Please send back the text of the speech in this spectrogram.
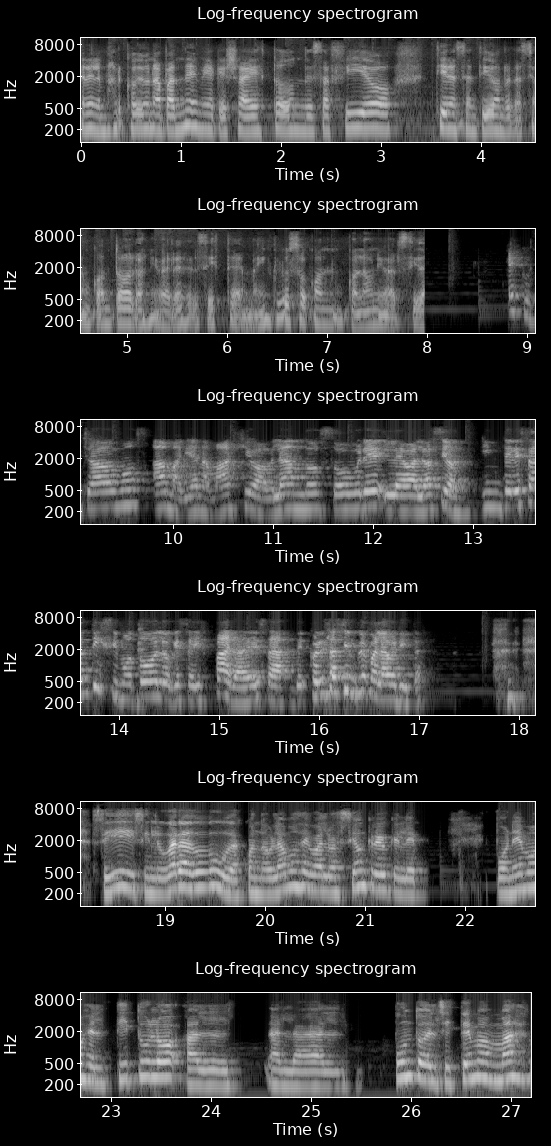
en el marco de una pandemia que ya es todo un desafío, tiene sentido en relación con todos los niveles del sistema, incluso con, con la universidad escuchábamos a Mariana Maggio hablando sobre la evaluación. Interesantísimo todo lo que se dispara con esa simple palabrita. Sí, sin lugar a dudas. Cuando hablamos de evaluación, creo que le ponemos el título al, punto del sistema más,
